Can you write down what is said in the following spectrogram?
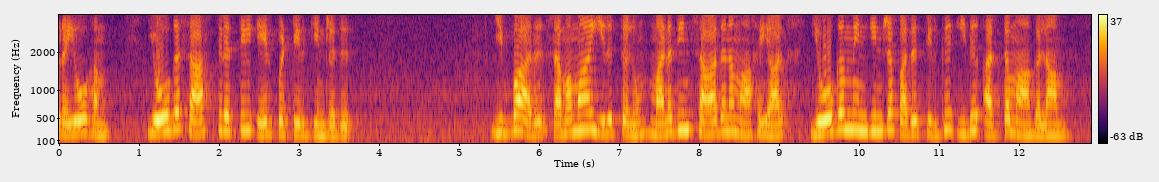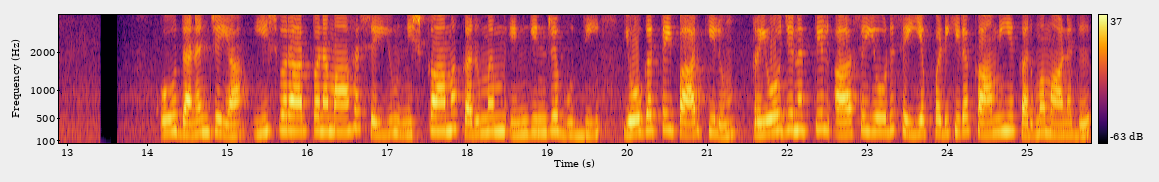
பிரயோகம் யோக சாஸ்திரத்தில் ஏற்பட்டிருக்கின்றது. இவ்வாறு சமமாயிருத்தலும் மனதின் சாதனமாகையால் யோகம் என்கின்ற பதத்திற்கு இது அர்த்தமாகலாம். ஓ தனஞ்சயா ஈஸ்வரார்ப்பணமாக செய்யும் நிஷ்காம கர்மம் என்கின்ற புத்தி யோகத்தைப் பார்க்கிலும் பிரயோஜனத்தில் ஆசையோடு செய்யப்படுகிற காமிய கர்மமானது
